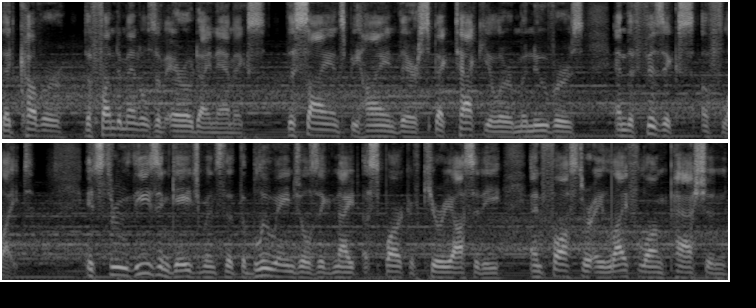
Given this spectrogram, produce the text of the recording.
that cover the fundamentals of aerodynamics, the science behind their spectacular maneuvers, and the physics of flight. It's through these engagements that the Blue Angels ignite a spark of curiosity and foster a lifelong passion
